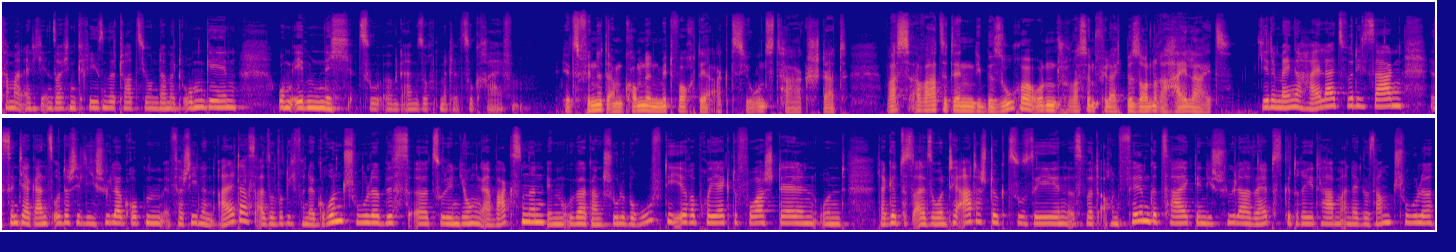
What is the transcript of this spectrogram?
kann man eigentlich in solchen Krisensituationen damit umgehen, um eben nicht zu irgendeinem Suchtmittel zu greifen. Jetzt findet am kommenden Mittwoch der Aktionstag statt. Was erwartet denn die Besucher und was sind vielleicht besondere Highlights? Jede Menge Highlights, würde ich sagen. Es sind ja ganz unterschiedliche Schülergruppen verschiedenen Alters, also wirklich von der Grundschule bis äh, zu den jungen Erwachsenen im Übergang Schule-Beruf, die ihre Projekte vorstellen. Und da gibt es also ein Theaterstück zu sehen. Es wird auch ein Film gezeigt, den die Schüler selbst gedreht haben an der Gesamtschule.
